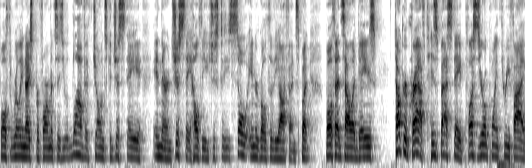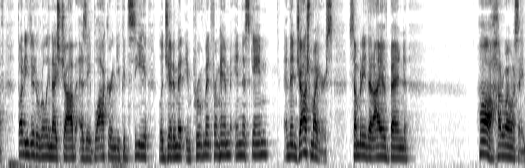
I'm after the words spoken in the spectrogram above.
both really nice performances. You would love if Jones could just stay in there and just stay healthy, just because he's so integral to the offense. But both had solid days. Tucker Kraft, his best day, plus 0.35. Thought he did a really nice job as a blocker, and you could see legitimate improvement from him in this game. And then Josh Myers, somebody that I have been, oh, how do I want to say?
